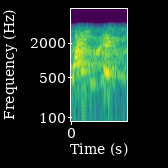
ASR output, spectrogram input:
Why you take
